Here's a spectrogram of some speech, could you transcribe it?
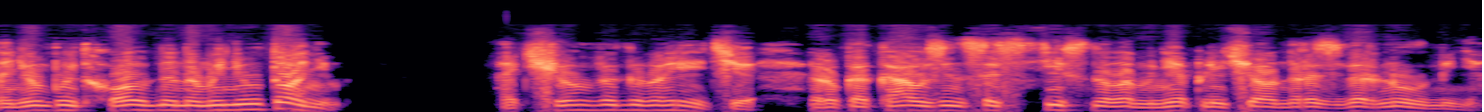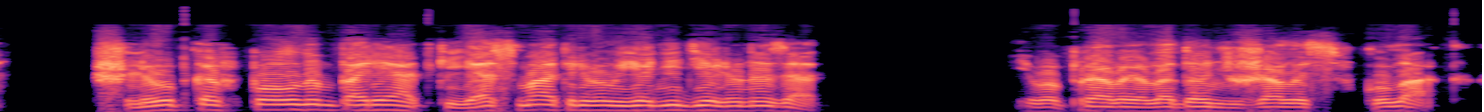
На нем будет холодно, но мы не утонем». «О чем вы говорите?» Рука Каузенса стиснула мне плечо, он развернул меня. «Шлюпка в полном порядке. Я осматривал ее неделю назад». Его правая ладонь сжалась в кулак.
